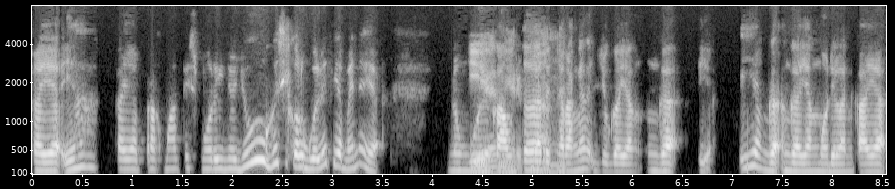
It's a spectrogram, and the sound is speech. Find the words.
kayak ya kayak pragmatis Mourinho juga sih kalau gue lihat ya mainnya ya. Nungguin Iya, mirip counter nyerangnya juga yang enggak iya, iya enggak enggak yang modelan kayak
